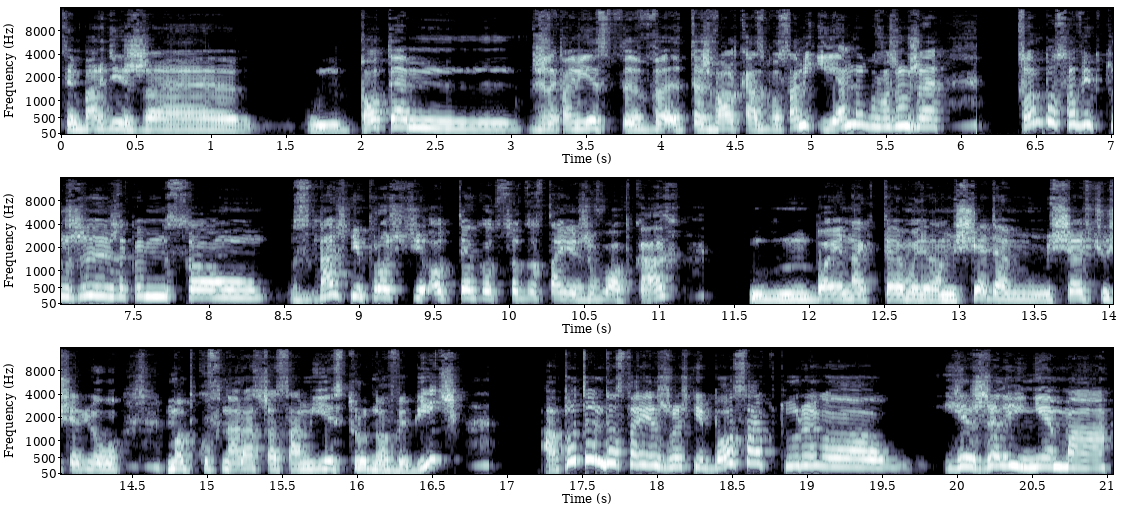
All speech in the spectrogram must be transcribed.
tym bardziej, że potem, że tak powiem, jest też walka z bossami i ja uważam, że są bossowie, którzy, że tak powiem, są znacznie prości od tego, co dostajesz w łopkach, bo jednak te, mówię, tam 7, 6, 7 mobków na raz czasami jest trudno wybić, a potem dostajesz właśnie bossa, którego jeżeli nie ma,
